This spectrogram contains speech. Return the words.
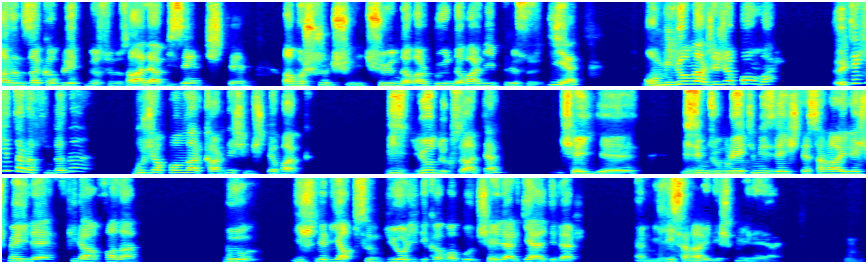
aranıza kabul etmiyorsunuz. Hala bize işte ama şu, şu şuyun da var, buyun da var deyip duruyorsunuz diyen o milyonlarca Japon var. Öteki tarafında da bu Japonlar kardeşim işte bak biz diyorduk zaten şey e, bizim cumhuriyetimizle işte sanayileşmeyle filan falan bu işleri yapsın diyor idik ama bu şeyler geldiler. Yani milli sanayileşmeyle yani. Hmm.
